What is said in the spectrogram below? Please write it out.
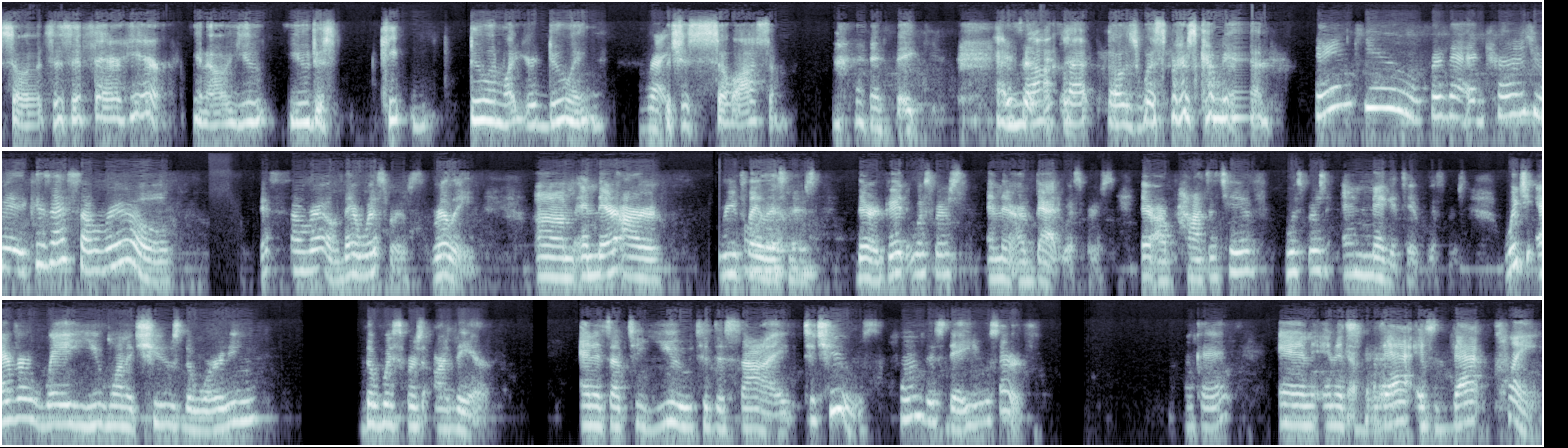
So it's as if they're here. You know, you you just keep doing what you're doing, right? Which is so awesome. Thank you. And it's not a, let those whispers come in. Thank you for that encouragement because that's so real. It's so real. They're whispers, really. Um, and there are replay listeners. There are good whispers and there are bad whispers. There are positive whispers and negative whispers. Whichever way you want to choose the wording, the whispers are there. And it's up to you to decide to choose whom this day you will serve. Okay? And and it's that it's that plain.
